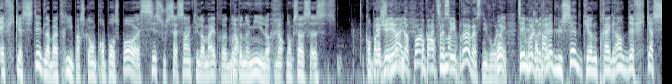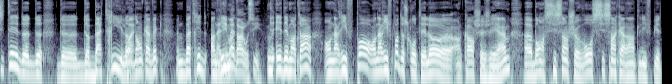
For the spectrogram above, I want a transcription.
efficacité de la batterie parce qu'on propose pas euh, 6 ou 700 km d'autonomie. Là. Non. Donc, ça, ça- Mais comparativement... GM n'a pas encore fait ses preuves à ce niveau-là. Oui, moi, on parlait dire- de Lucide qui a une très grande efficacité de, de, de, de batterie. Là. Ouais. Donc, avec une batterie entre Ben, guillemets, moteurs aussi. et des moteurs, on n'arrive pas, on n'arrive pas de ce côté-là euh, encore chez GM. Euh, bon, 600 chevaux, 640 livres-pieds de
